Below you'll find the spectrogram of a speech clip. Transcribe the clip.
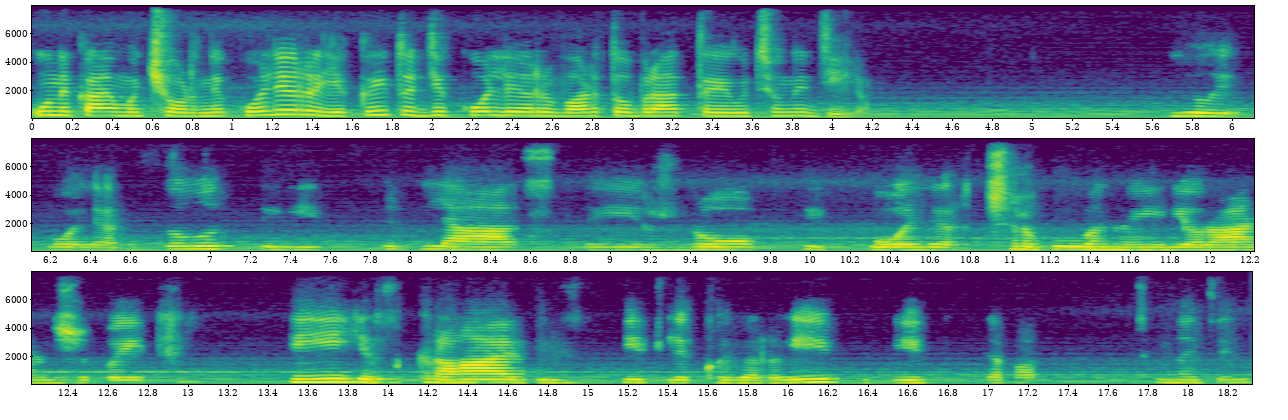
уникаємо чорний колір, який тоді колір варто обрати у цю неділю? Білий колір, золотий, світлястий, жовтий колір, червоний оранжевий. Ці яскраві світлі кольори підійдуть для вас цю неділю.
